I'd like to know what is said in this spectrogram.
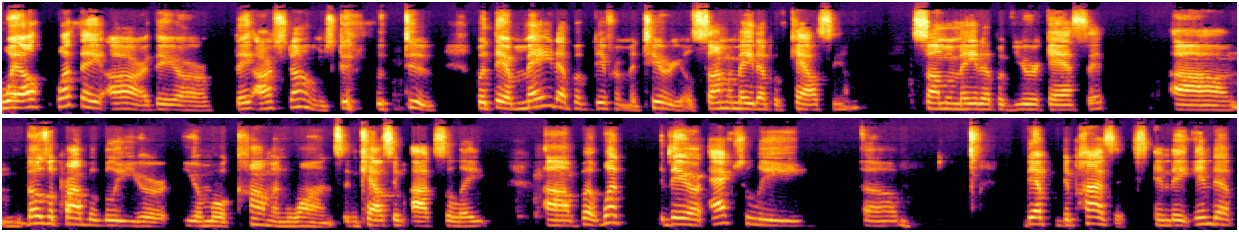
Well, what they are, they are they are stones too, too, but they're made up of different materials. Some are made up of calcium, some are made up of uric acid. Um, those are probably your your more common ones, and calcium oxalate. Uh, but what they are actually um, deposits, and they end up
